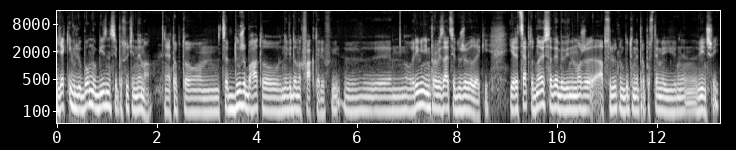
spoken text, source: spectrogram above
Як і в будь-якому бізнесі, по суті, нема. Е, Тобто це дуже багато невідомих факторів. Е, Ну, рівень імпровізації дуже великий. І рецепт одної садиби він може абсолютно бути неприпустимий в іншій.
